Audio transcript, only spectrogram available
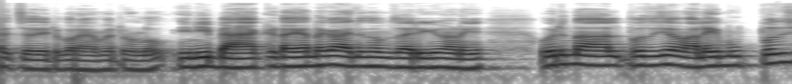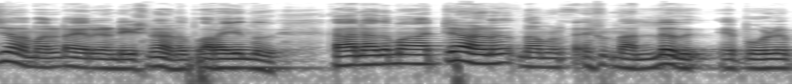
ടച്ച് പറയാൻ പറ്റുള്ളൂ. ഇനി ബാക്ക് ടയറിന്റെ കാര്യം സംസാരിക്കുകയാണെങ്കിൽ ഒരു നാൽപ്പത് ശതമാനം അല്ലെങ്കിൽ മുപ്പത് ശതമാനം ടയർ കണ്ടീഷനാണ് പറയുന്നത്. കാരണം അത് മാറ്റാണ് നമ്മുടെ നല്ലത്. എപ്പോഴും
